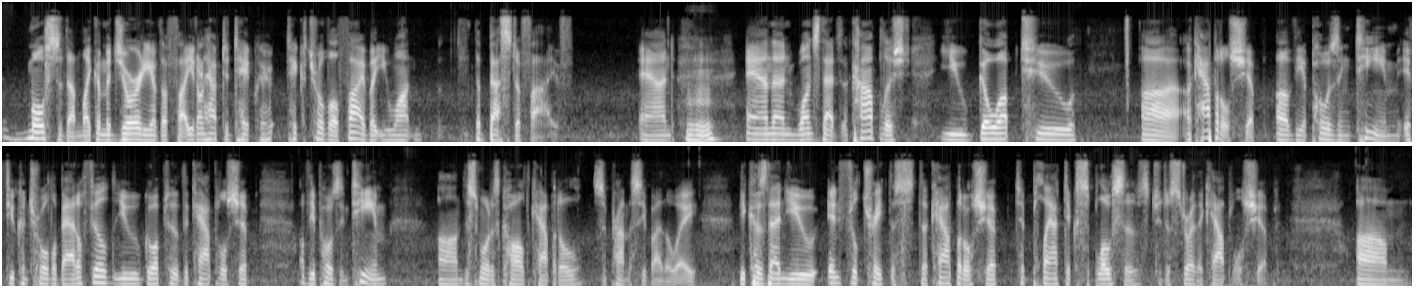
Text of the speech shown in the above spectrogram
most of them, like a majority of the five. You don't have to take take control of all five, but you want the best of five. And and then once that's accomplished, you go up to uh, a capital ship of the opposing team. If you control the battlefield, you go up to the capital ship of the opposing team. Um, this mode is called Capital Supremacy, by the way, because then you infiltrate the, the capital ship to plant explosives to destroy the capital ship. Um,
